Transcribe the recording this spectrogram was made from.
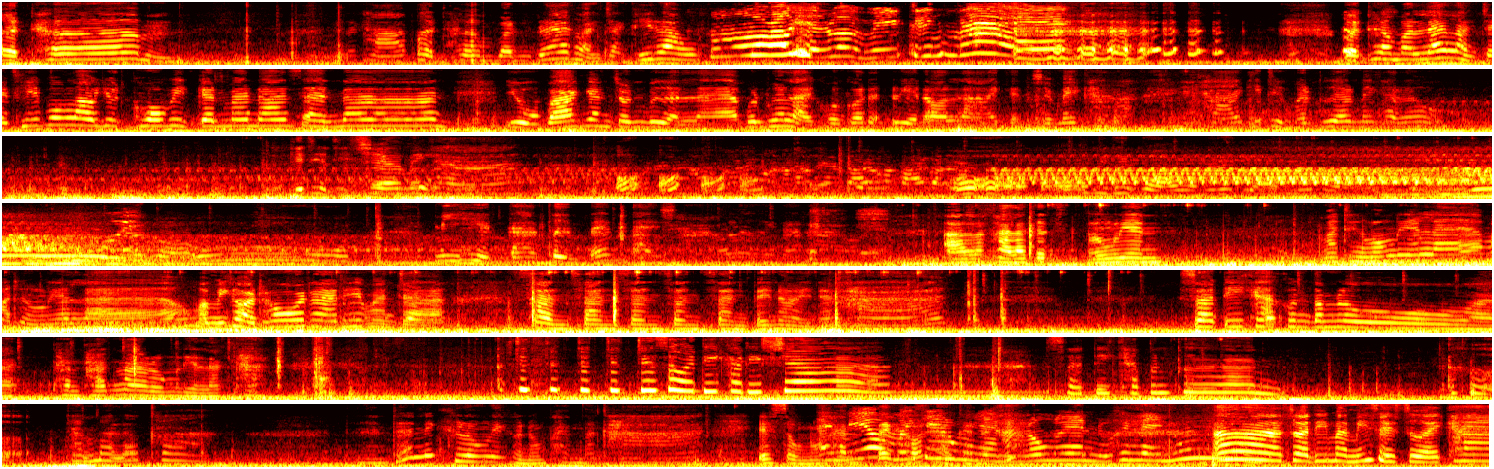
เปิดเทอมนะคะ เปิดเทอมวันแรกหลังจากที่เราเราเห็นแบบนี้ขึ้นแม่เปิดเทอมวันแรกหลังจากที่พวกเราหยุดโควิดกันมานานแสนนาน อยู่บ้านกันจนเบื่อแล้ว เพื่อนๆหลายคนก็เรียนออนไลน์กันใช่ไหมคะคะคิดถึงเพื่อนๆไหมคะลูกคิดถึงทีเชอร์ไหมคะ การตื่นเต้นแต่เช้าเลยนะเราเอาละค่ะเราจะโรงเรียน มาถึงโรงเรียนแล้วมาถึงโรงเรียนแล้วมามีขอโทษนะที่มันจะสั่นสั่นสั่นสั่นสั่นไปหน่อยนะคะ สวัสดีค่ะ คุณตำรวจแพมพัดมาโรงเรียนแล้วค่ะจ๊ะจ๊ะจ๊ะจ๊ะจ๊สวัสดีค่ะดิชาสวัสดีค่ะเพื่อนๆเออแพมมาแล้วค่ะ ด้านนี้คือโรงเรียนของน้องแพมนะคะ เดี๋ยวส่งน้องอันแพมนี้ไปไม่เข้าใช่แถโรวงกันเรียนนะคะ โรงเรียนอยู่ข้างในนู่น อ่า สวัสดีมามี่สวยๆ ค่ะ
